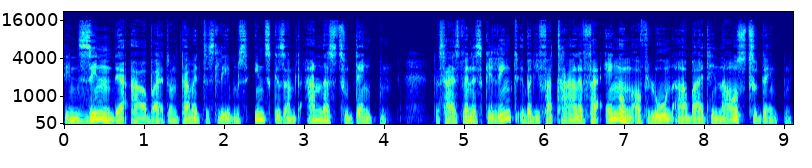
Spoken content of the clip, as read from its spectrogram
den Sinn der Arbeit und damit des Lebens insgesamt anders zu denken, das heißt, wenn es gelingt, über die fatale Verengung auf Lohnarbeit hinauszudenken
